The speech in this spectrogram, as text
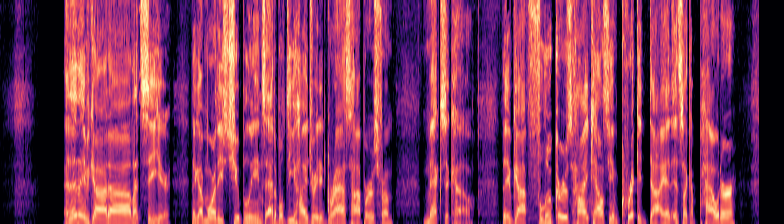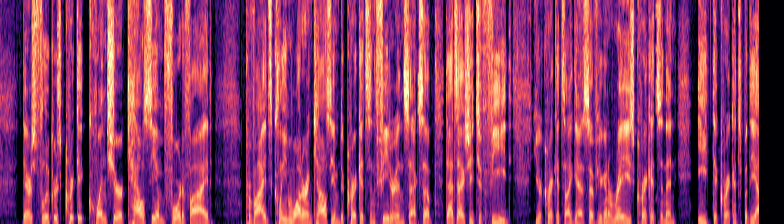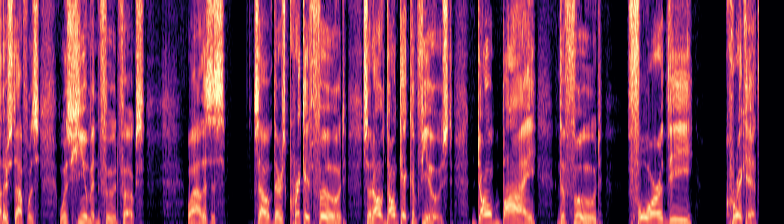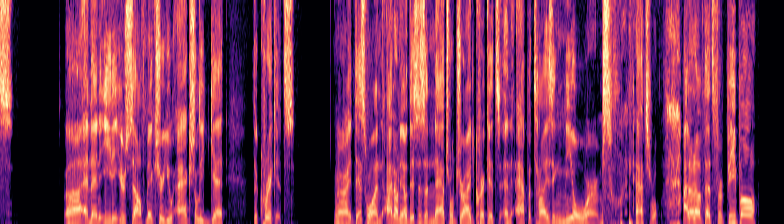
And then they've got, uh, let's see here. They got more of these chapulines, edible dehydrated grasshoppers from Mexico. They've got Fluker's high calcium cricket diet. It's like a powder. There's Fluker's cricket quencher calcium fortified provides clean water and calcium to crickets and feeder insects. So that's actually to feed your crickets, I guess. So if you're going to raise crickets and then eat the crickets, but the other stuff was was human food, folks. Wow, this is so there's cricket food. So don't don't get confused. Don't buy the food for the crickets uh, and then eat it yourself. Make sure you actually get the crickets. All right, this one, I don't know. This is a natural dried crickets and appetizing mealworms. natural. I don't know if that's for people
